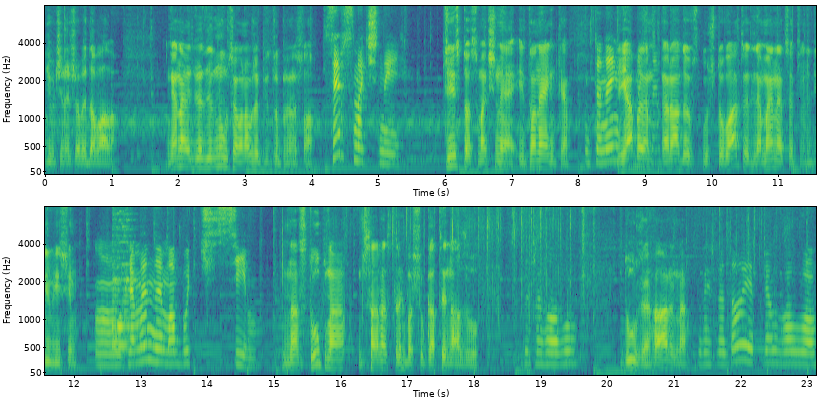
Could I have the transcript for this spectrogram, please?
дівчини, що видавала. Я навіть відвернувся, вона вже піцу принесла. Сир смачний. Чисто смачне і тоненьке. і Тоненький. Я би смачний. радив скуштувати. Для мене це тоді 8. Для мене, мабуть, 7. Наступна зараз треба шукати назву. Дуже гарно. Дуже гарна. Виглядає прям вау-вау.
